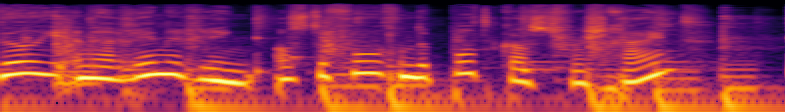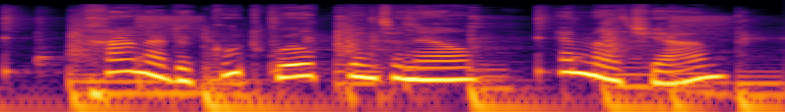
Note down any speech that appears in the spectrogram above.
Wil je een herinnering als de volgende podcast verschijnt? Ga naar thegoodworld.nl en meld je aan.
